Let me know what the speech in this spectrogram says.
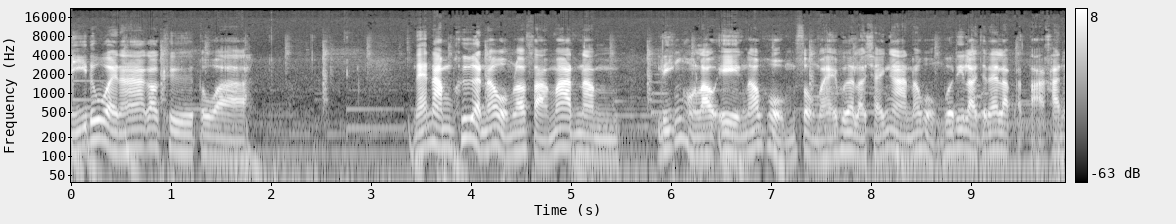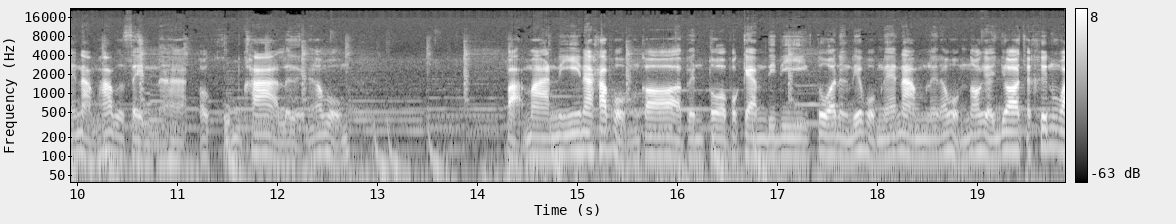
นี้ด้วยนะฮะก็คือตัวแนะนำเพื่อนนะผมเราสามารถนำลิงก์ของเราเองนะผมส่งไปให้เพื่อนเราใช้งานนะผมเพื่อที่เราจะได้รับอัตราค่าแนะนำ5%นะฮะก็คุ้มค่าเลยนะครับผม ประมาณนี้นะครับผมก็เป็นตัวโปรแกรมดีๆ ตัวหนึ่งที่ผมแนะนำเลยนะผมนอกจากยอดจะขึ้นไว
